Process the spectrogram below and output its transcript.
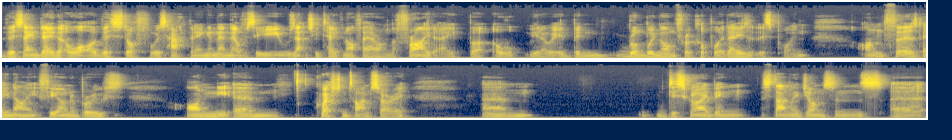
the same day that a lot of this stuff was happening, and then obviously it was actually taken off air on the Friday, but oh, you know it had been rumbling on for a couple of days at this point. On Thursday night, Fiona Bruce on um, Question Time, sorry, um, describing Stanley Johnson's uh,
